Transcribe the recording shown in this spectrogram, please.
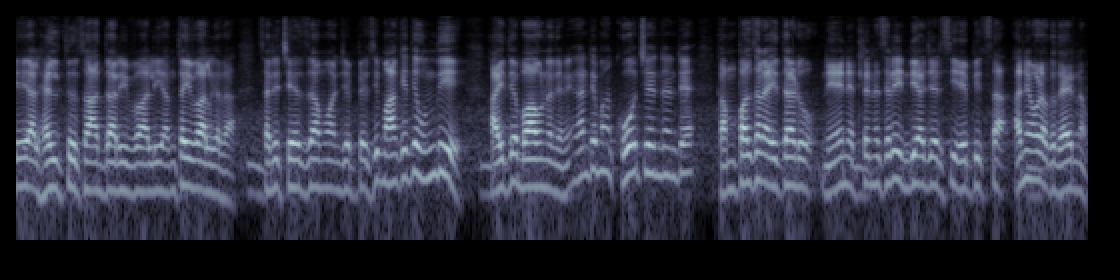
చేయాలి హెల్త్ సాధారు ఇవ్వాలి అంత ఇవ్వాలి కదా. సరే చేద్దాము అని చెప్పేసి మాకైతే ఉంది. అయితే బాగున్నది అని. అంటే మా కోచ్ ఏంటంటే కంపల్సరీ అవుతాడు. నేను ఎట్లయినా సరే ఇండియా జెర్సీ వేపిస్తా అనేవాడు ఒక ధైర్యం.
